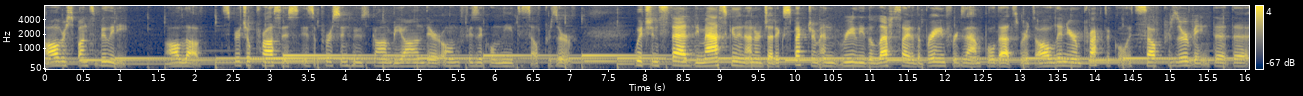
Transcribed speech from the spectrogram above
all responsibility, all love. Spiritual process is a person who's gone beyond their own physical need to self preserve, which instead, the masculine energetic spectrum and really the left side of the brain, for example, that's where it's all linear and practical. It's self preserving. The, the,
